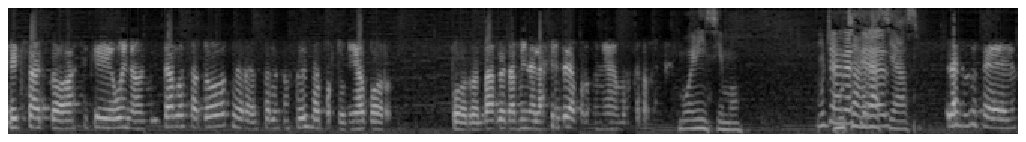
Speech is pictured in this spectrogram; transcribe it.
Exacto, así que bueno, invitarlos a todos y agradecerles a ustedes la oportunidad por, por darle también a la gente la oportunidad de mostrarse. Buenísimo. Muchas, Muchas gracias. gracias. Gracias a ustedes.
